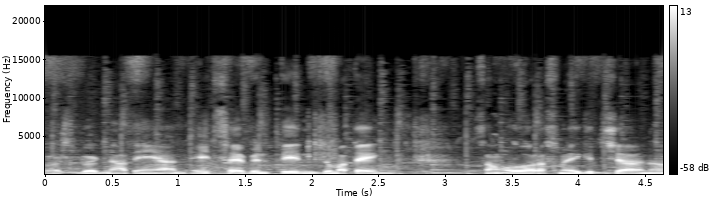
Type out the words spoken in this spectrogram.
First bird natin yan. 8.17 dumating. Isang oras may siya, no?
